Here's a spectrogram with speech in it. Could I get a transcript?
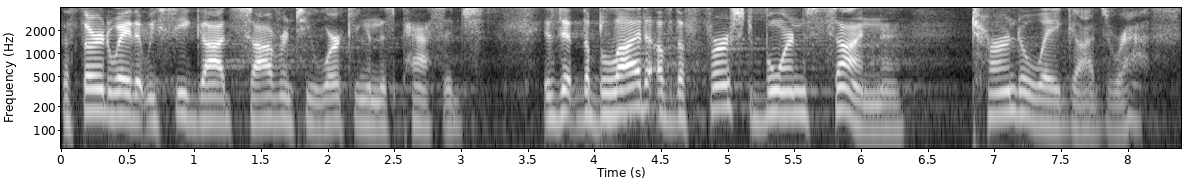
The third way that we see God's sovereignty working in this passage is that the blood of the firstborn son turned away God's wrath.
